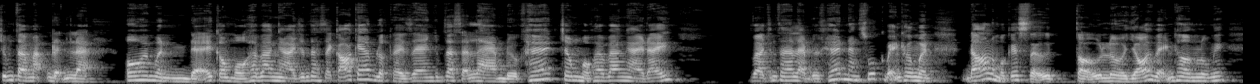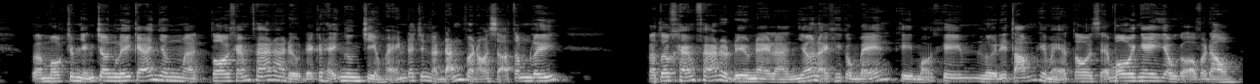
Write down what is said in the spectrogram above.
chúng ta mặc định là ôi mình để còn một hai ba ngày chúng ta sẽ có cái áp lực thời gian chúng ta sẽ làm được hết trong một hai ba ngày đấy và chúng ta làm được hết năng suất của bản thân mình. Đó là một cái sự tự lừa dối bản thân luôn ấy. Và một trong những chân lý cá nhân mà tôi khám phá ra được để có thể ngưng trì hoãn đó chính là đánh vào nỗi sợ tâm lý. Và tôi khám phá được điều này là nhớ lại khi còn bé, thì mỗi khi lười đi tắm thì mẹ tôi sẽ bôi ngay dầu gội vào đầu.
